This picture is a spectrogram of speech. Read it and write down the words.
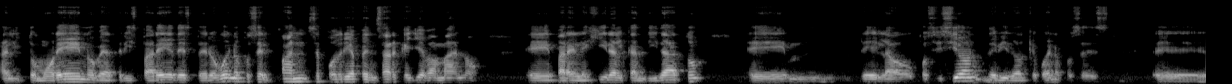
Alito Moreno, Beatriz Paredes, pero bueno, pues el PAN se podría pensar que lleva mano eh, para elegir al candidato eh, de la oposición, debido a que, bueno, pues es eh,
